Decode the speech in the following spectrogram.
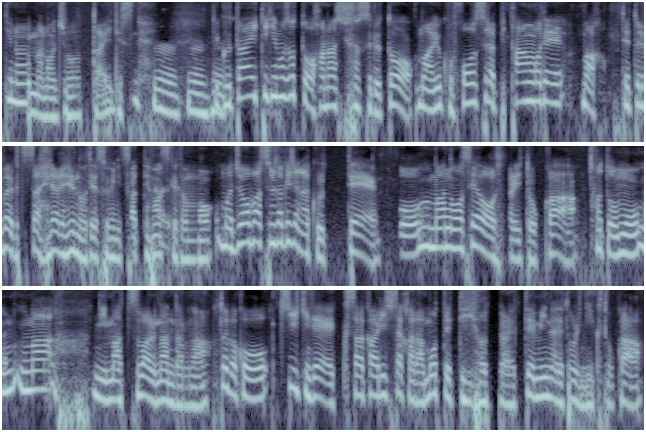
っていうのが今の状態ですね。うんうんうんで具体的にもちょっとお話をすると、まあよくホースラピ単語で、まあ手っ取り早く伝えられるのでそういうふうに使ってますけども、まあ乗馬するだけじゃなくって、こう馬のお世話をしたりとか、あともうう馬にまつわるなんだろうな、例えばこう地域で草刈りしたから持ってっていいよって言われてみんなで取りに行くとか、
